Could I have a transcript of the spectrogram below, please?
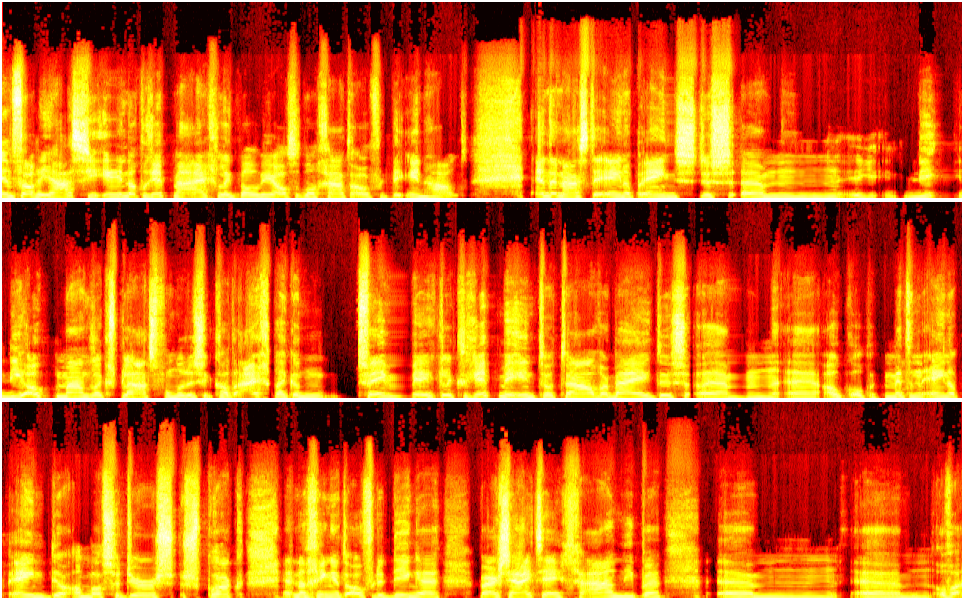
en variatie in dat ritme eigenlijk wel weer als het dan gaat over de inhoud. En daarnaast de één op eens. Dus um, die, die ook maandelijks plaatsvonden. Dus ik had eigenlijk een tweewekelijks ritme in totaal. Waarbij ik dus um, uh, ook op, met een één op één de ambassadeurs sprak. En dan ging het over de dingen waar zij tegenaan liepen. Um, um, of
